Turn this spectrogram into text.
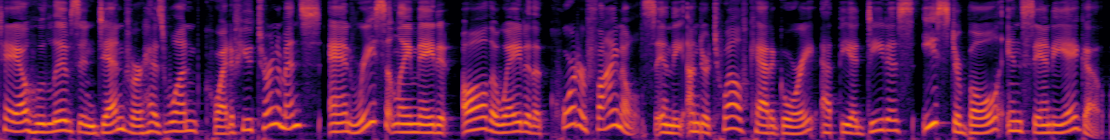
Teo, who lives in Denver, has won quite a few tournaments and recently made it all the way to the quarterfinals in the under 12 category at the Adidas Easter Bowl in San Diego.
